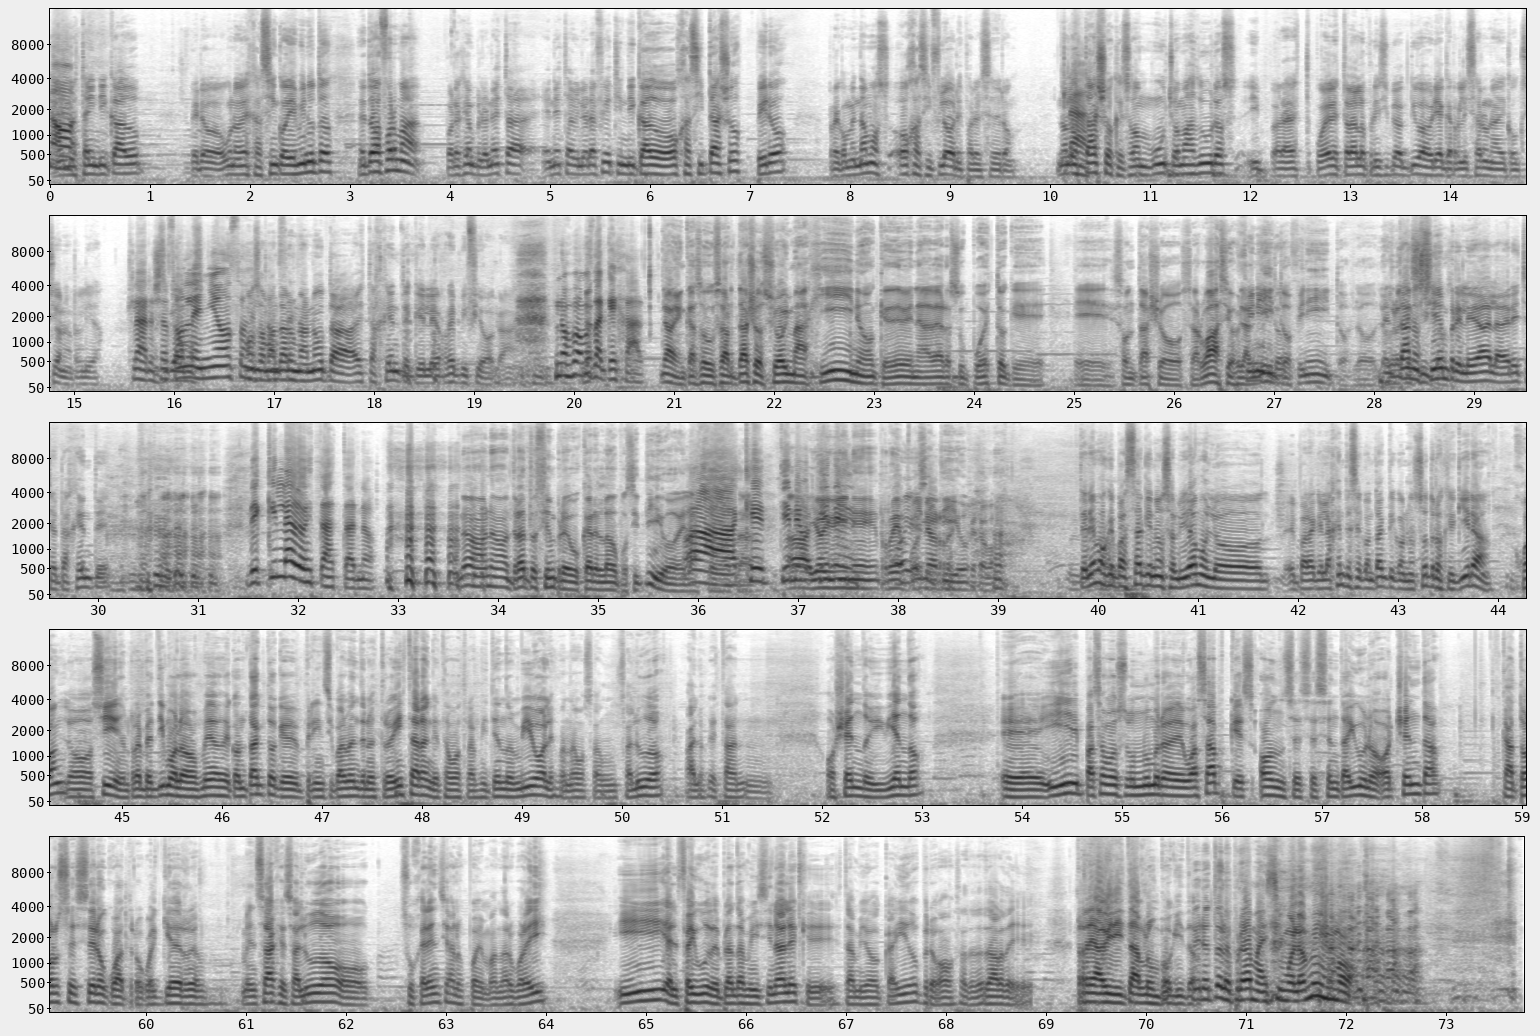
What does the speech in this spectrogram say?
No. no está indicado, pero uno deja 5 o 10 minutos. De todas formas, por ejemplo, en esta, en esta bibliografía está indicado hojas y tallos, pero recomendamos hojas y flores para el cedrón. No Claro. los tallos que son mucho más duros y para est- poder extraer los principios activos habría que realizar una decocción en realidad. Claro, Así ya son vamos- leñosos. Vamos a mandar una nota a esta gente que le repifió acá. Nos vamos a quejar. En caso de usar tallos, yo imagino que deben haber supuesto que eh, son tallos herbáceos, blanquitos, finitos. lo- lo El Tano siempre le da a la derecha a esta gente. ¿De qué lado estás, Tano? No, no, trato siempre de buscar el lado positivo de las Ah, cosas. que tiene- Ay, hoy tiene- vine re Hoy. Tenemos que pasar que nos olvidamos lo, eh, para que la gente se contacte con nosotros que quiera, Juan. Lo, sí, repetimos los medios de contacto que principalmente nuestro Instagram que estamos transmitiendo en vivo. Les mandamos un saludo a los que están oyendo y viendo. Eh, y pasamos un número de WhatsApp que es 11 61 80 14 04. Cualquier mensaje, saludo o sugerencia nos pueden mandar por ahí. Y el Facebook de plantas medicinales que está medio caído, pero vamos a tratar de rehabilitarlo un poquito. Pero todos los programas decimos lo mismo.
